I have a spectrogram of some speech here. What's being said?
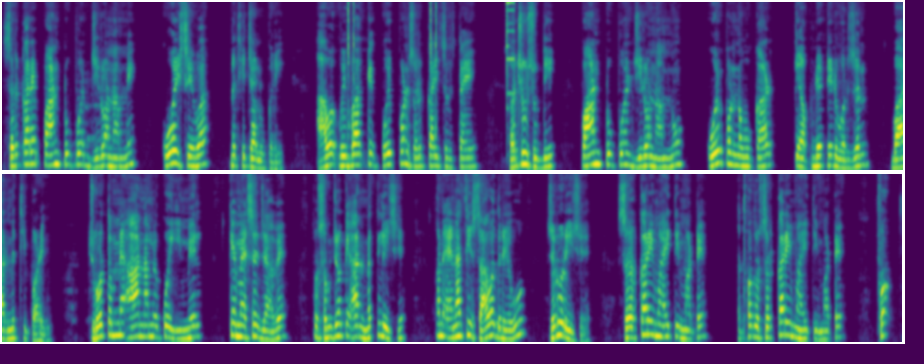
સરકારે પાન ટુ પોઈન્ટ ઝીરો નામની કોઈ સેવા નથી ચાલુ કરી. આવક વિભાગ કે કોઈ પણ સરકારી સંસ્થાએ હજુ સુધી પાન ટુ પોઈન્ટ ઝીરો નામનું કોઈ પણ નવું કાર્ડ કે અપડેટેડ વર્ઝન બહાર નથી પાડ્યું. જો તમને આ નામે કોઈ ઈમેલ કે મેસેજ આવે, તો સમજો કે આ નકલી છે અને એનાથી સાવધ રહેવું જરૂરી છે. સરકારી માહિતી માટે અથવા તો સરકારી માહિતી માટે ફક્ત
